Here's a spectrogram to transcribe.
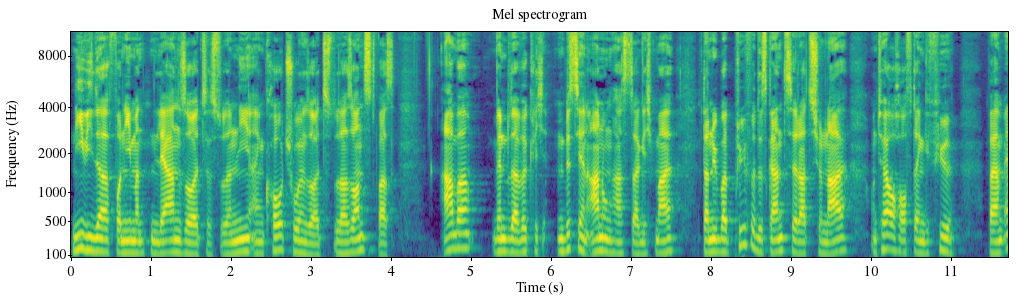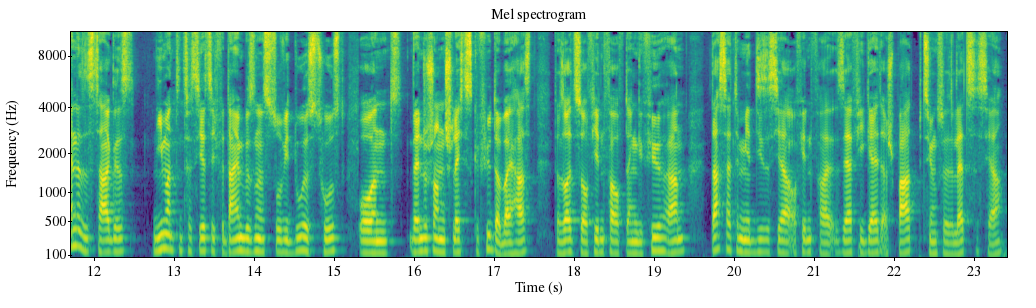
nie wieder von jemandem lernen solltest oder nie einen Coach holen solltest oder sonst was. Aber wenn du da wirklich ein bisschen Ahnung hast, sage ich mal, dann überprüfe das Ganze rational und hör auch auf dein Gefühl. Weil am Ende des Tages Niemand interessiert sich für dein Business so wie du es tust. Und wenn du schon ein schlechtes Gefühl dabei hast, dann solltest du auf jeden Fall auf dein Gefühl hören. Das hätte mir dieses Jahr auf jeden Fall sehr viel Geld erspart, beziehungsweise letztes Jahr.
